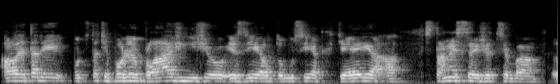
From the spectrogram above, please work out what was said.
ale tady v podstatě podél pláží, že jo, jezdí autobusy jak chtějí a stane se, že třeba eh,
